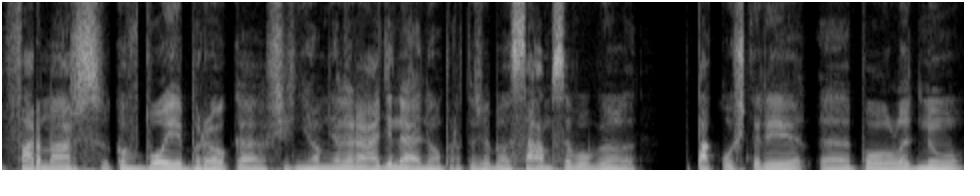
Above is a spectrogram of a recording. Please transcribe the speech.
farmář, kovboj, brok a všichni ho měli rádi najednou, protože byl sám sebou, byl pak už tedy uh, po lednu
